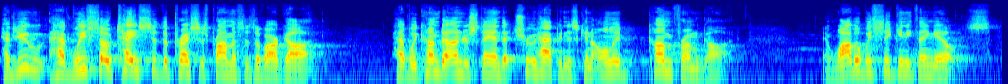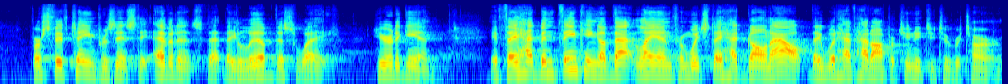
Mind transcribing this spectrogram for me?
Have, you, have we so tasted the precious promises of our God? Have we come to understand that true happiness can only come from God? And why would we seek anything else? Verse 15 presents the evidence that they lived this way. Hear it again. If they had been thinking of that land from which they had gone out, they would have had opportunity to return.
